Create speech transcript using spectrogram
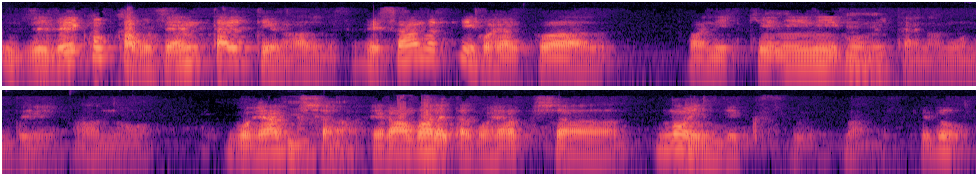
で米国株全体っていうのがあるんですよ。S&P500 は、まあ、日経225みたいなもんで、あの、500社、選ばれた500社のインデックスなんですけど、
